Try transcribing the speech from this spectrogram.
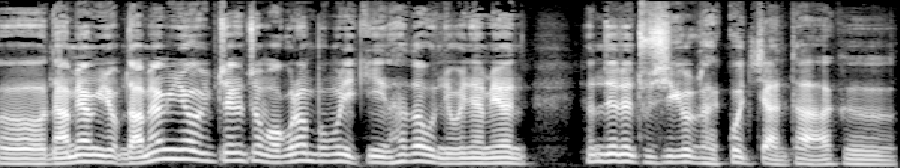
어, 남양유업 남양유업 입장은 좀 억울한 부분이 있긴 하더군요. 왜냐하면 현재는 주식을 갖고 있지 않다. 그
